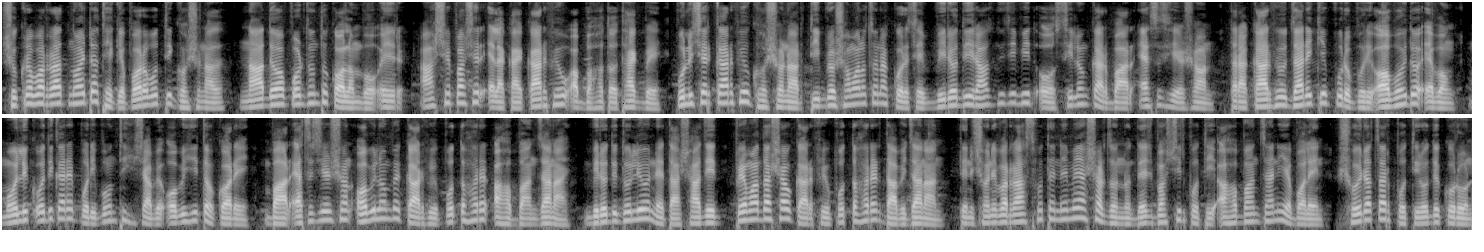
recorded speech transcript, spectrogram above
শুক্রবার রাত নয়টা থেকে পরবর্তী ঘোষণা না দেওয়া পর্যন্ত কলম্বো এর আশেপাশের এলাকায় কারফিউ অব্যাহত থাকবে। পুলিশের কারফিউ ঘোষণার তীব্র সমালোচনা করেছে বিরোধী রাজনীতিবিদ ও শ্রীলঙ্কার বার অ্যাসোসিয়েশন। তারা কারফিউ জারিকে পুরোপুরি অবৈধ এবং মৌলিক অধিকারের পরিপন্থী হিসাবে অভিহিত করে। বার অ্যাসোসিয়েশন অবিলম্বে কারফিউ প্রত্যাহারের আহ্বান জানায়। বিরোধী দলীয় নেতা সাজিদ প্রেমাদাসাও কারফিউ প্রত্যাহারের দাবি জানান। তিনি শনিবার রাজপথে নেমে আসার জন্য দেশবাসীর প্রতি আহ্বান জানিয়ে বলেন, স্বৈরাচার প্রতিরোধে করুন,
